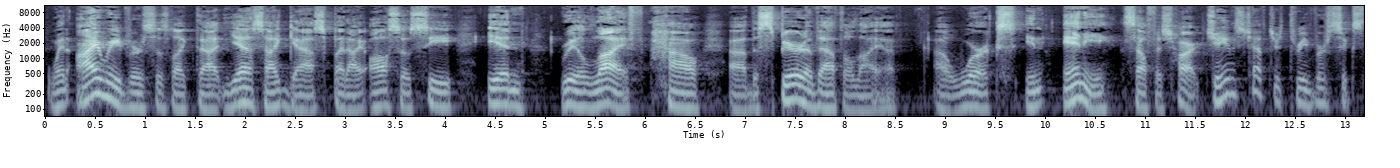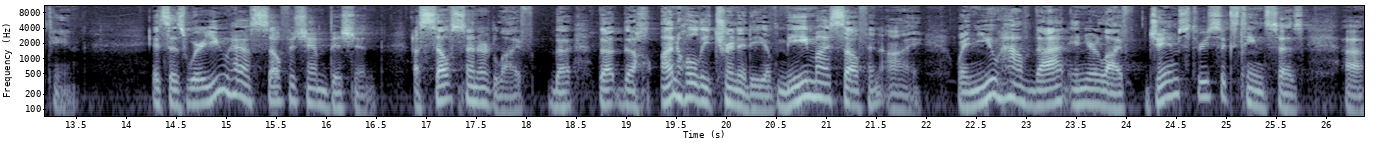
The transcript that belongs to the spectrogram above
when I read verses like that, yes, I gasp, but I also see in real life how uh, the spirit of Athaliah uh, works in any selfish heart. James chapter 3, verse 16. It says, Where you have selfish ambition, a self centered life, the, the, the unholy trinity of me, myself, and I, when you have that in your life, James 3:16 says, uh,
